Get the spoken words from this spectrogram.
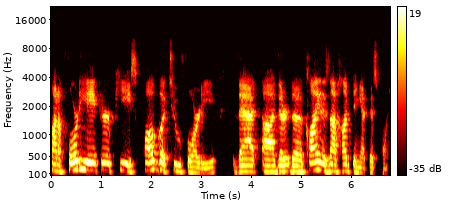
on a 40 acre piece of a 240 that uh, the client is not hunting at this point.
